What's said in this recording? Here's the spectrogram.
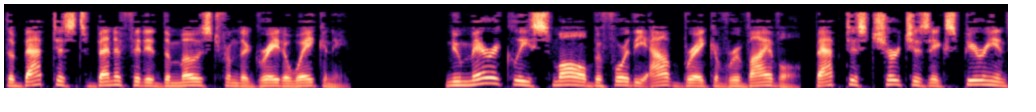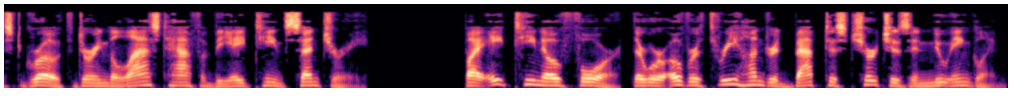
The Baptists benefited the most from the Great Awakening. Numerically small before the outbreak of revival, Baptist churches experienced growth during the last half of the 18th century. By 1804, there were over 300 Baptist churches in New England.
